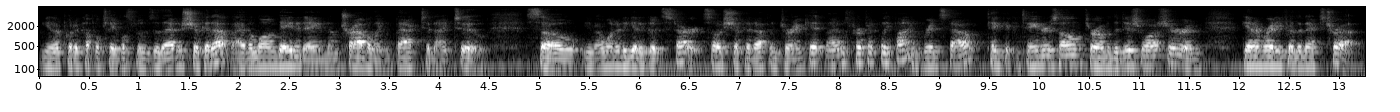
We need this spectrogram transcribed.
you know, put a couple tablespoons of that and shook it up. I have a long day today and I'm traveling back tonight too. So, you know, I wanted to get a good start. So I shook it up and drank it and I was perfectly fine. Rinsed out, take the containers home, throw them in the dishwasher and get them ready for the next trip.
